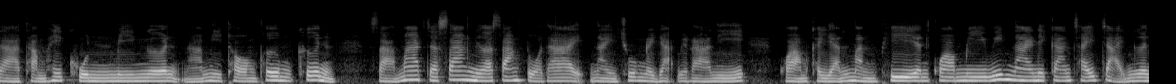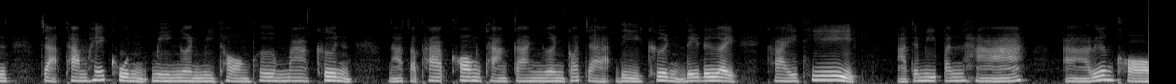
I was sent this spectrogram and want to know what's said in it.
จะทำให้คุณมีเงินนะมีทองเพิ่มขึ้น สามารถจะสร้างเนื้อสร้างตัวได้ในช่วงระยะเวลานี้ ความขยันหมั่นเพียร ความมีวินัยในการใช้จ่ายเงิน จะทำให้คุณมีเงินมีทองเพิ่มมากขึ้นนะสภาพคล่องทางการเงินก็จะดีขึ้นเรื่อยๆ ใครที่อาจจะมีปัญหาเรื่องของ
